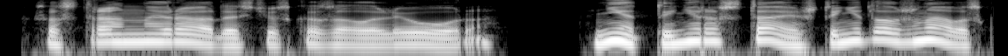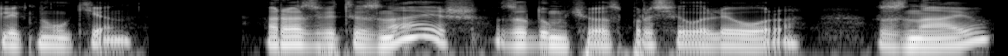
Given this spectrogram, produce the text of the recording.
— со странной радостью сказала Леора. «Нет, ты не растаешь, ты не должна», — воскликнул Кен. «Разве ты знаешь?» — задумчиво спросила Леора. «Знаю,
